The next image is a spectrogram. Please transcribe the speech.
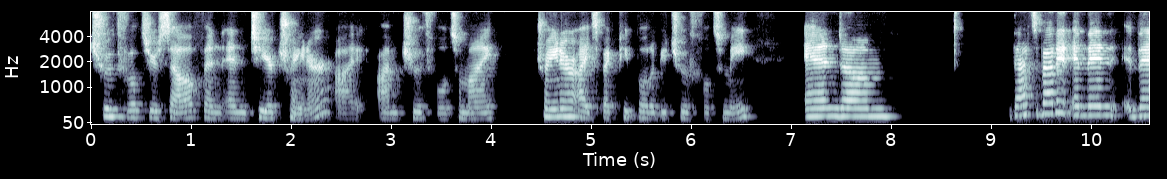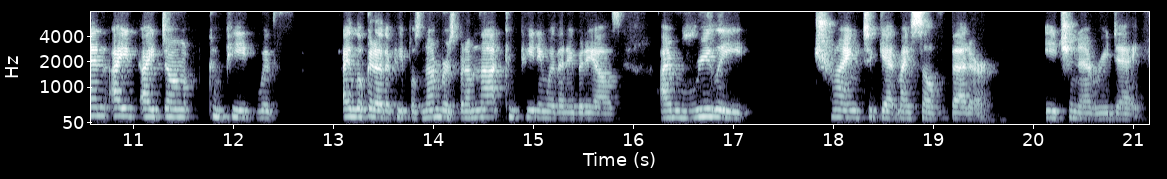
truthful to yourself and, and to your trainer. I, I'm truthful to my trainer. I expect people to be truthful to me. And um, that's about it. And then then I, I don't compete with I look at other people's numbers, but I'm not competing with anybody else. I'm really trying to get myself better each and every day,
